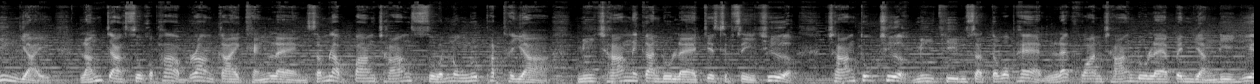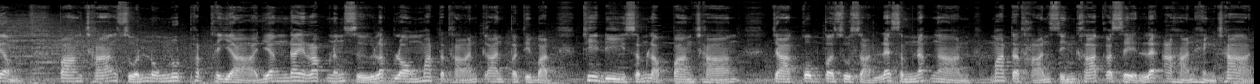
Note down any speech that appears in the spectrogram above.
ยิ่งใหญ่ หลังจากสุขภาพร่างกายแข็งแรงสำหรับปางช้างสวนนงนุษย์พัทยา มีช้างในการดูแล 74 เชือก ช้างทุกเชือกมีทีมสัตวแพทย์ และควานช้างดูแลเป็นอย่างดีเยี่ยม ปางช้างสวนนงนุษย์พัทยายังได้รับหนังสือรับรองมาตรฐานการปฏิบัติที่ดีสำหรับปางช้าง จากกรมปศุสัตว์และสำนักงาน มาตรฐานสินค้าเกษตรและอาหารแห่งชาติ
